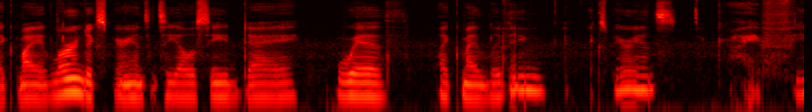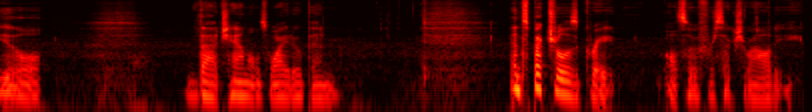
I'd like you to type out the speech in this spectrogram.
like my learned experience it's a yellow seed day with like my living experience like i feel that channel's wide open. And spectral is great also for sexuality.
